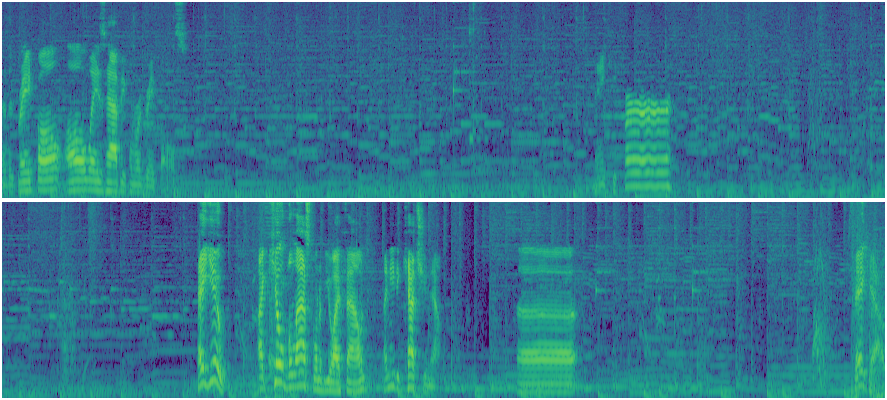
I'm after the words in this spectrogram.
Another Great Ball. Always happy for more Great Balls. Thank you, Fur. Hey, you! I killed the last one of you I found. I need to catch you now. Uh... Fake out.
